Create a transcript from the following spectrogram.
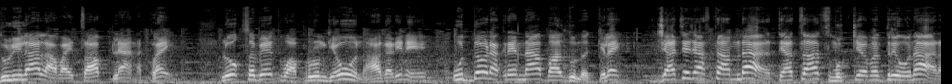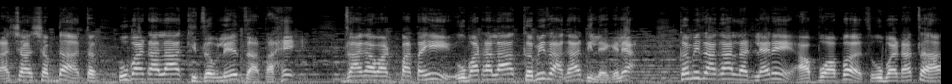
धुळीला लावायचा प्लॅन आखलाय. लोकसभेत वापरून घेऊन आघाडीने उद्धव ठाकरेंना बाजूला केलंय. ज्याचे जास्त आमदार त्याचाच मुख्यमंत्री होणार अशा शब्दात उबाटाला खिजवले जात आहे. जागा वाटपातही उबाटाला कमी जागा दिल्या गेल्या. कमी जागा लढल्याने आपोआपच उबाटाचा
